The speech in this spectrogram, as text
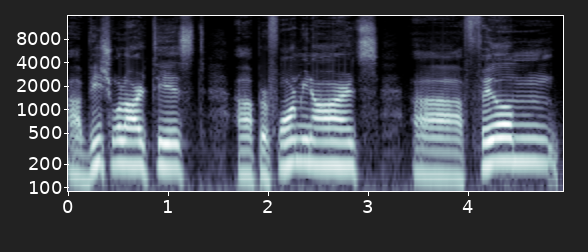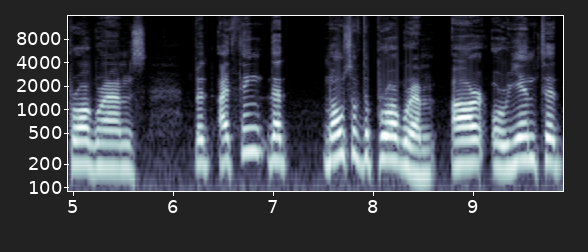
uh, visual artists, performing arts, uh, film programs. But I think that most of the program are oriented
